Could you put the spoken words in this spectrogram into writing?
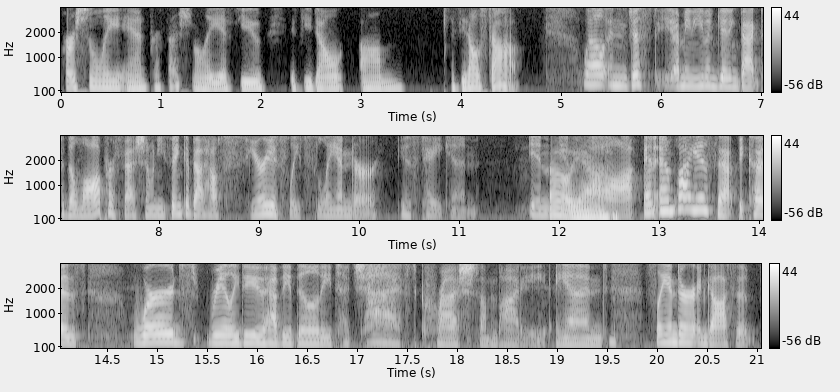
personally and professionally if you if you don't um, if you don't stop. Well, and just, I mean, even getting back to the law profession, when you think about how seriously slander is taken in, oh, in yeah. law. And, and why is that? Because words really do have the ability to just crush somebody. And slander and gossip,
